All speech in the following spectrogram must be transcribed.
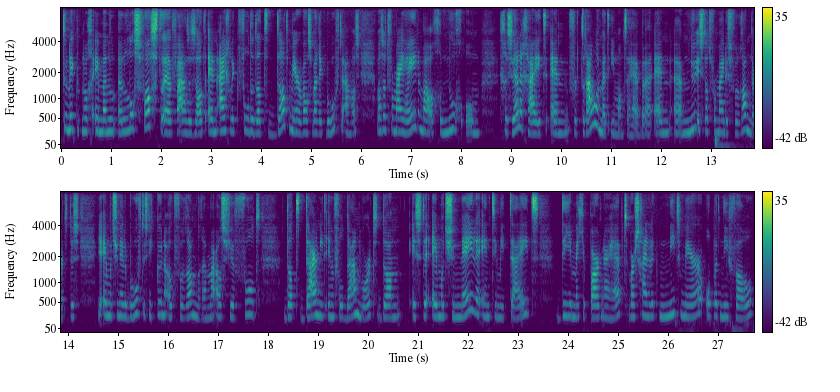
toen ik nog in mijn los-vast uh, fase zat en eigenlijk voelde dat dat meer was waar ik behoefte aan was, was het voor mij helemaal genoeg om gezelligheid en vertrouwen met iemand te hebben. En um, nu is dat voor mij dus veranderd. Dus je emotionele behoeftes die kunnen ook veranderen. Maar als je voelt dat daar niet in voldaan wordt, dan is de emotionele intimiteit die je met je partner hebt waarschijnlijk niet meer op het niveau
